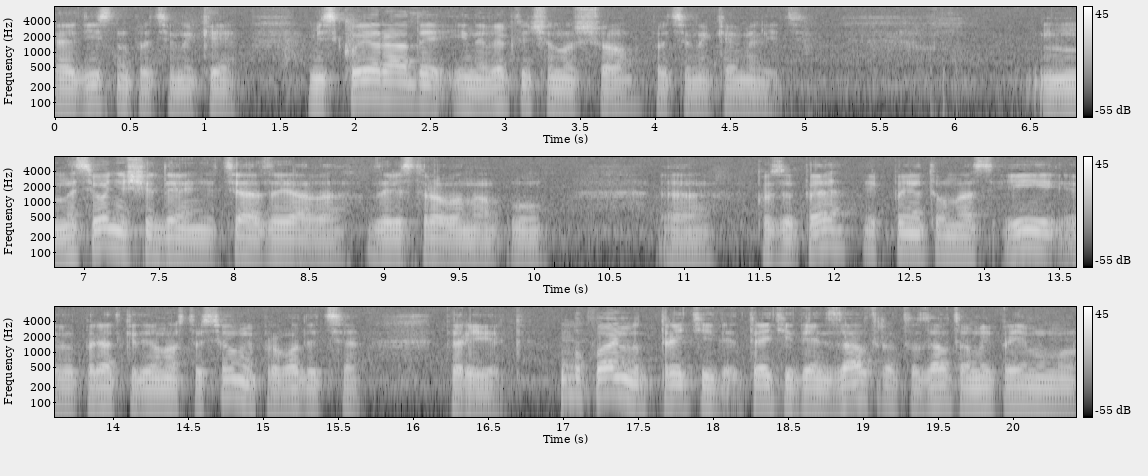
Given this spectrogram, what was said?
е, дійсно працівники міської ради і не виключено, що працівники міліції. На сьогоднішній день ця заява зареєстрована у е, КОЗП, як прийнято у нас, і в порядку 97 проводиться перевірка. Буквально третій, третій день завтра, то завтра ми приймемо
